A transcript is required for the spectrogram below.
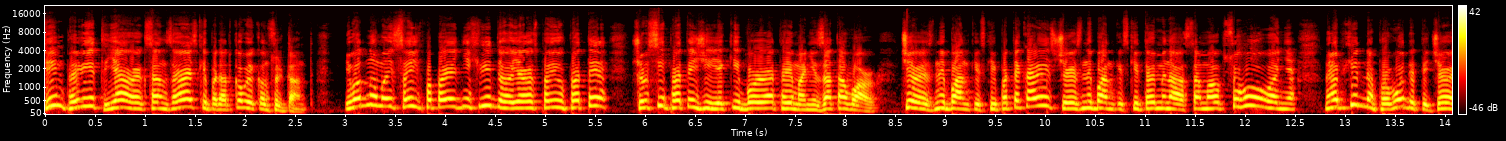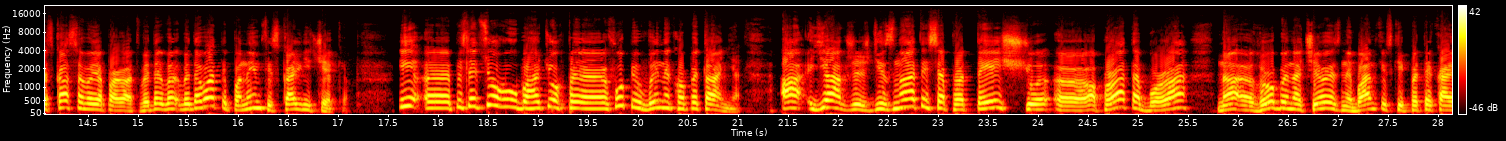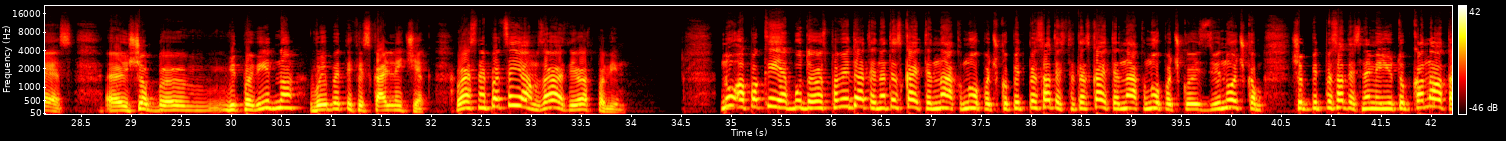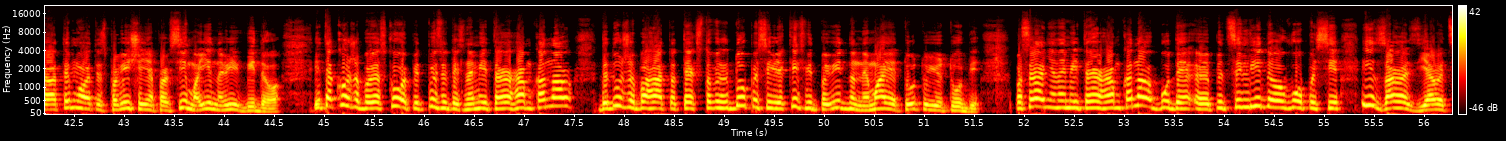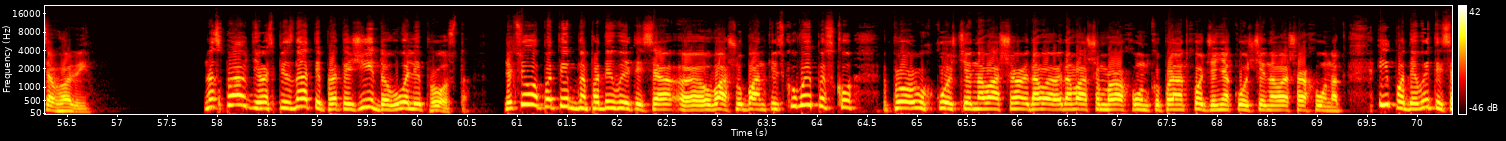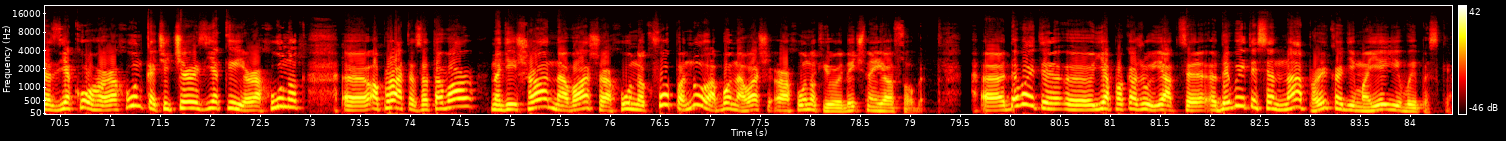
Всім привіт! Я Олександр Зарайський, податковий консультант. І в одному із своїх попередніх відео я розповів про те, що всі платежі, які були отримані за товар через небанківський ПТКС, через небанківський термінал самообслуговування, необхідно проводити через касовий апарат, видавати по ним фіскальні чеки. І е, після цього у багатьох е, ФОПів виникло питання: а як же ж дізнатися про те, що е, оплата була на, зроблена через небанківський ПТКС, е, щоб е, відповідно вибити фіскальний чек? Власне, про це я вам зараз і розповім. Ну, а поки я буду розповідати, натискайте на кнопочку підписатись, натискайте на кнопочку із дзвіночком, щоб підписатись на мій YouTube канал та отримувати сповіщення про всі мої нові відео. І також обов'язково підписуйтесь на мій телеграм-канал, де дуже багато текстових дописів, яких відповідно немає тут у Ютубі. Посилання на мій телеграм-канал буде е, під цим відео в описі і зараз з'явиться вгорі. Насправді розпізнати платежі доволі просто. Для цього потрібно подивитися е, вашу банківську виписку про рух коштів на, ваше, на, на вашому рахунку, про надходження коштів на ваш рахунок, і подивитися, з якого рахунка чи через який рахунок е, оплата за товар надійшла на ваш рахунок ФОПа, ну або на ваш рахунок юридичної особи. Е, давайте я покажу, як це дивитися на прикладі моєї виписки.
